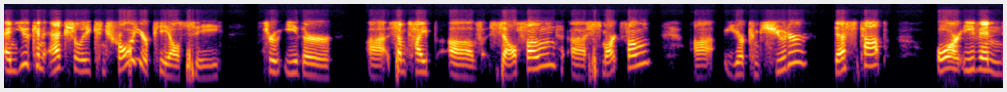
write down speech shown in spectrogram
and you can actually control your PLC through either uh, some type of cell phone, uh, smartphone, uh, your computer, desktop, or even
